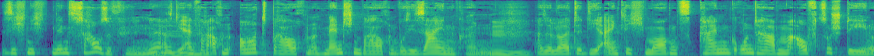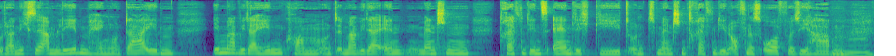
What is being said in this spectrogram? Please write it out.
sich nicht nirgends zu Hause fühlen. Ne? Also die mhm. einfach auch einen Ort brauchen und Menschen brauchen, wo sie sein können. Mhm. Also Leute, die eigentlich morgens keinen Grund haben, aufzustehen oder nicht sehr am Leben hängen und da eben immer wieder hinkommen und immer wieder Menschen treffen, denen es ähnlich geht und Menschen treffen, die ein offenes Ohr für sie haben. Mhm.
